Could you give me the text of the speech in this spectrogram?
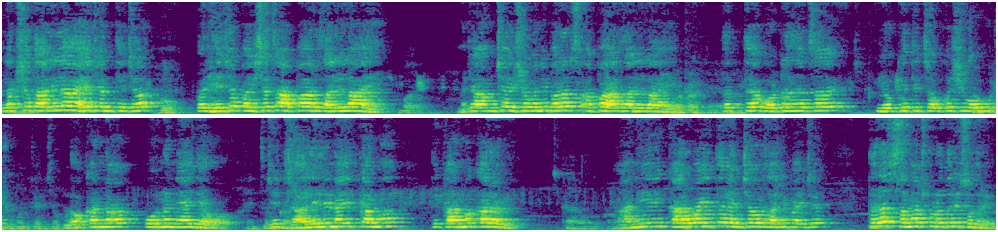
लक्षात आलेलं आहे जनतेच्या हो. पण हे जे पैशाचा अपार झालेला आहे बरं. म्हणजे आमच्या हिशोबाने बराच अपहार झालेला आहे. तर त्या घोटाळ्याचा योग्य ती चौकशी होऊन चौकशी होऊन त्यांच्या लोकांना पूर्ण न्याय द्यावा. त्यांचं जी काम. झालेली नाहीत कामं ती कामं करावी. कारवाई करा. आणि कारवाई तर यांच्यावर झाली पाहिजे. तरच समाज कुठेतरी सुधरेल.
